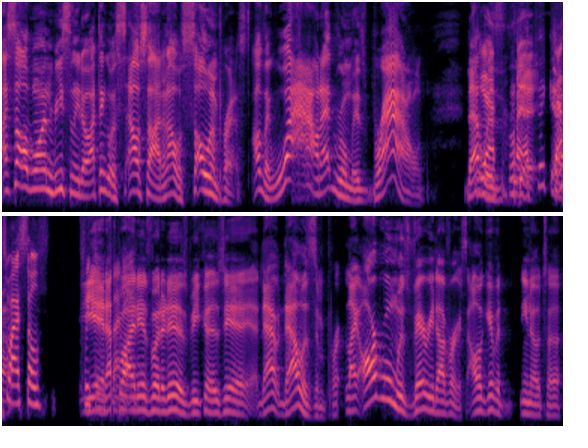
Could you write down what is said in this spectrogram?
I saw one recently though. I think it was Southside, and I was so impressed. I was like, wow, that room is brown. That yeah, was yeah, think, uh, that's why it's so yeah, that's why it is what it is because yeah, that that was imp- like our room was very diverse. I'll give it, you know, to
